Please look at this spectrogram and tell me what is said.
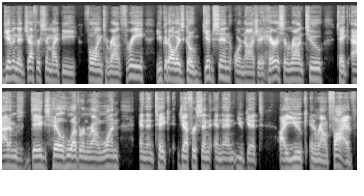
given that Jefferson might be falling to round three, you could always go Gibson or Najee Harris in round two, take Adams, Diggs, Hill, whoever in round one, and then take Jefferson, and then you get Aiyuk in round five.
